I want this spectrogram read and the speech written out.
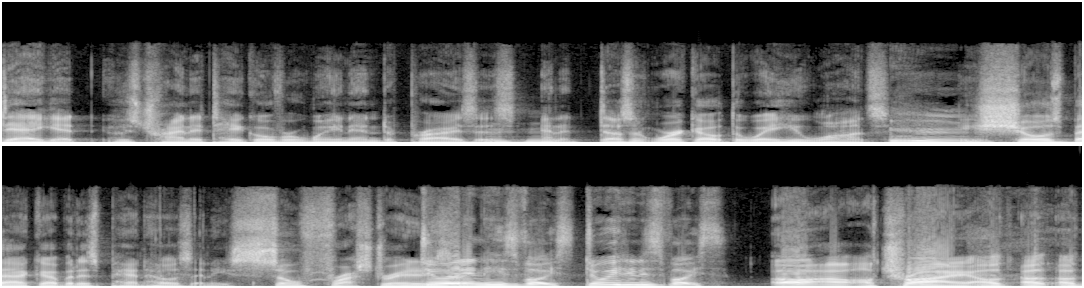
Daggett who's trying to take over Wayne Enterprises, Mhm. and it doesn't work out the way he wants. Mhm. He shows back up at his penthouse, and he's so frustrated. Do He's it like, in his voice. Do it in his voice. oh, I'll, I'll try. I'll, I'll, I'll,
